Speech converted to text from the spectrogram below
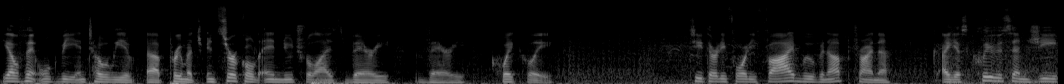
the elephant will be in totally uh, pretty much encircled and neutralized very, very quickly. T-3045 moving up, trying to I guess, clear this MG.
